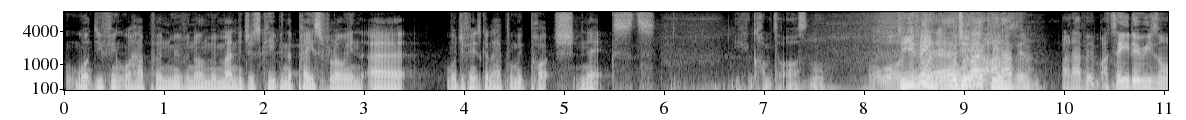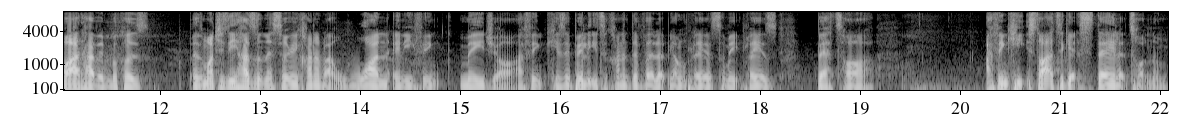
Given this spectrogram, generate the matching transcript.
what do you think will happen? Moving on with managers keeping the pace flowing. Uh, what do you think is going to happen with Poch next? he can come to Arsenal. Do you think? Would you like I'd him? have him. I'd have him. I'll tell you the reason why I'd have him because as much as he hasn't necessarily kind of like won anything major, I think his ability to kind of develop young players to make players better. I think he started to get stale at Tottenham.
